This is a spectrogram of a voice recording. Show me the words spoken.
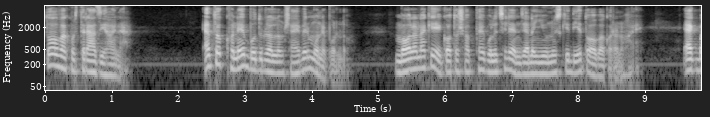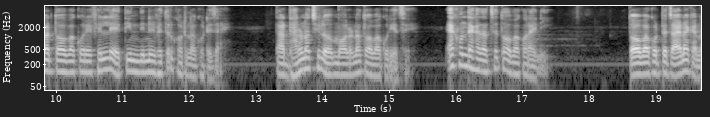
তওবা করতে রাজি হয় না। এতক্ষণে বদরুল আলম সাহেবের মনে পড়ল। মৌলানাকে গত সপ্তাহে বলেছিলেন যেন ইউনুসকে দিয়ে তওবা করানো হয়। একবার তওবা করে ফেললে তিন দিনের ভেতর ঘটনা ঘটে যায়। তার ধারণা ছিল মৌলানা তওবা করিয়েছে। এখন দেখা যাচ্ছে তওবা করায়নি। তওবা করতে চায় না কেন?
